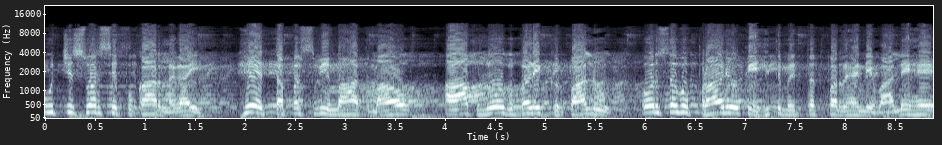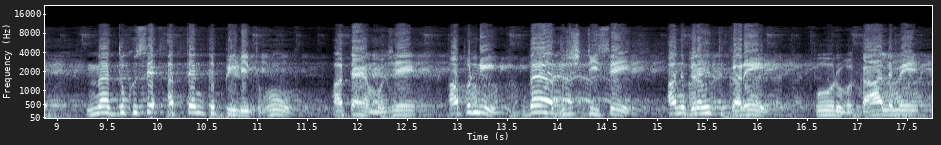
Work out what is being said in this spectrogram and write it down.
उच्च स्वर से पुकार लगाई, हे तपस्वी महात्माओं, आप लोग बड़े कृपालु और सब प्राणियों के हित में तत्पर रहने वाले हैं। मैं दुख से अत्यंत पीड़ित हूँ। अतः मुझे अपनी दया दृष्टि से अनुग्रहित करें। पूर्व काल में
